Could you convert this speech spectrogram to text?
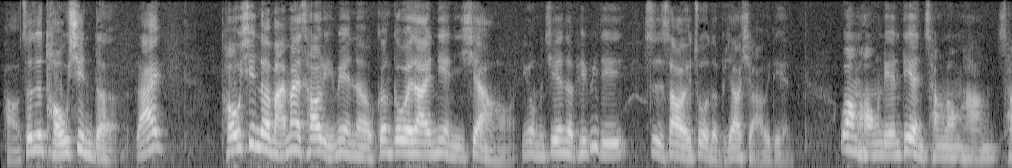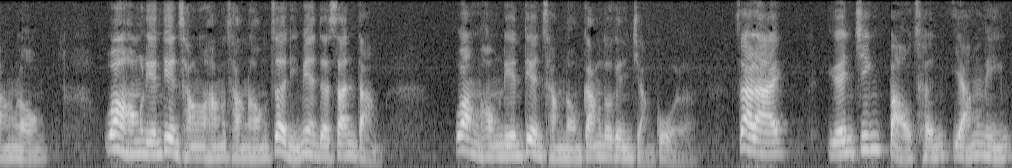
好，这是投信的，来投信的买卖超里面呢，我跟各位大家念一下哈，因为我们今天的 PPT 字稍微做的比较小一点。万宏联电长隆行长隆，万宏联电长隆行长隆，这里面的三档，万宏联电长隆刚刚都跟你讲过了。再来，元金、宝成、阳明、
